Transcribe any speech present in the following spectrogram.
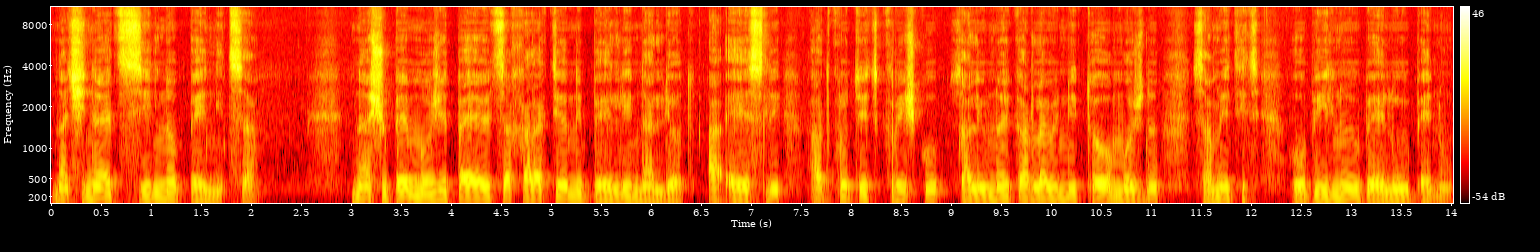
начинает сильно пениться – на шупе может появиться характерный белый налет, а если открутить крышку заливной горловины, то можно заметить обильную белую пену.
